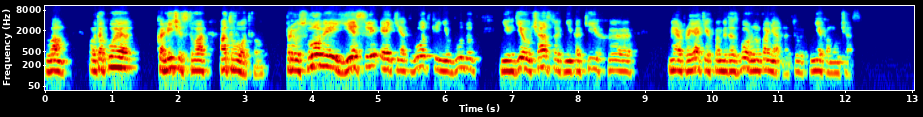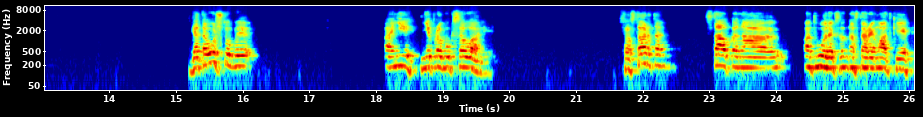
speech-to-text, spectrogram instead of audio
вам вот такое количество отводков. При условии, если эти отводки не будут нигде участвовать, никаких э, мероприятиях по медосбору, ну понятно, тут некому участвовать. Для того, чтобы они не пробуксовали со старта. Ставка на отводок на старой матке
